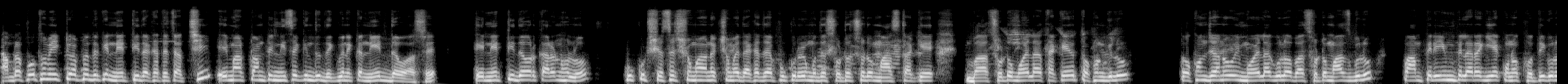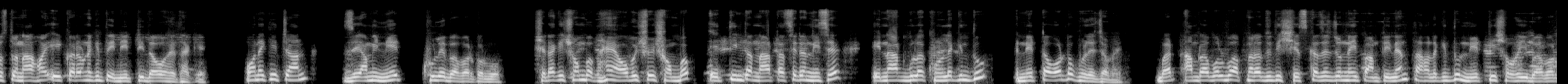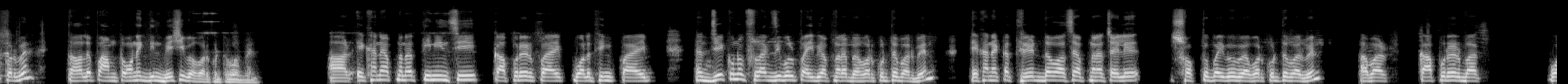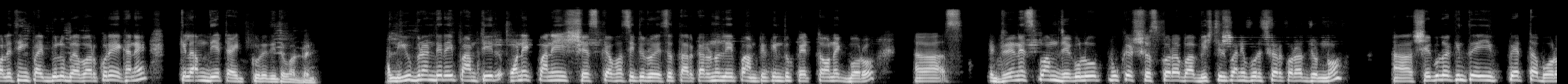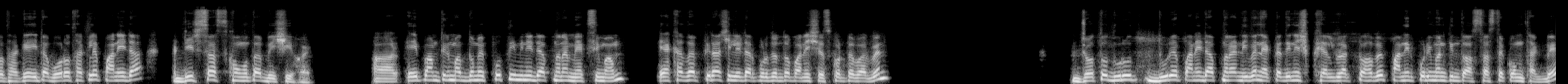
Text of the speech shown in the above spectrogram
আমরা প্রথমে একটু আপনাদেরকে নেটটি দেখাতে চাচ্ছি। এই মাঠ পাম্পটির নিচে কিন্তু দেখবেন একটা নেট দেওয়া আছে। এই নেটটি দেওয়ার কারণ হলো, পুকুর শেষের সময় অনেক সময় দেখা যায় পুকুরের মধ্যে ছোট ছোট মাছ থাকে বা ছোট ময়লা থাকে, তখনগুলো, তখন যেন ওই ময়লাগুলো বা ছোট মাছগুলো পাম্পের ইম্পেলারে গিয়ে কোনো ক্ষতিগ্রস্ত না হয়, এই কারণে কিন্তু এই নেটটি দেওয়া হয়ে থাকে। অনেকেই চান যে আমি নেট খুলে ব্যবহার করব। সেটা কি সম্ভব? হ্যাঁ অবশ্যই সম্ভব। এই তিনটা নাট আছে এটা নিচে। এই নাটগুলা খুললে কিন্তু নেটটা অটো খুলে যাবে। বাট আমরা বলব আপনারা যদি শেষ কাজের জন্য এই পাম্পটি নেন, তাহলে কিন্তু নেটটি সহই ব্যবহার করবেন। তাহলে পাম্পটা অনেক দিন বেশি ব্যবহার করতে পারবেন। আর এখানে আপনারা তিন ইঞ্চি কাপড়ের পাইপ, পলিথিন পাইপ যে কোনো ফ্লেক্সিবল পাইপে আপনারা ব্যবহার করতে পারবেন। এখানে একটা থ্রেড দেওয়া আছে, আপনারা চাইলে শক্ত পাইপও ব্যবহার করতে পারবেন। আবার কাপড়ের বা পলিথিন পাইপগুলো ব্যবহার করে এখানে ক্লাম দিয়ে টাইট করে দিতে পারবেন। লিউ ব্র্যান্ডের এই পাম্পটির অনেক পানি শেষ ক্যাপাসিটি রয়েছে। তার কারণে এই পাম্পটির কিন্তু পেটটা অনেক বড়। ড্রেনেজ পাম্প যেগুলো পুকের সেচ করা বা বৃষ্টির পানি পরিষ্কার করার জন্য আহ, সেগুলোর কিন্তু এই পেটটা বড় থাকে। এটা বড় থাকলে পানিটা ডিসচার্জ ক্ষমতা বেশি হয়। আর এই পাম্পটির মাধ্যমে প্রতি মিনিটে আপনারা ম্যাক্সিমাম এক হাজার তিরাশি লিটার পর্যন্ত পানি শেষ করতে পারবেন। যত দূর দূরে পানিটা আপনারা নেবেন একটা জিনিস খেয়াল রাখতে হবে পানির পরিমাণ কিন্তু আস্তে আস্তে কম থাকবে।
